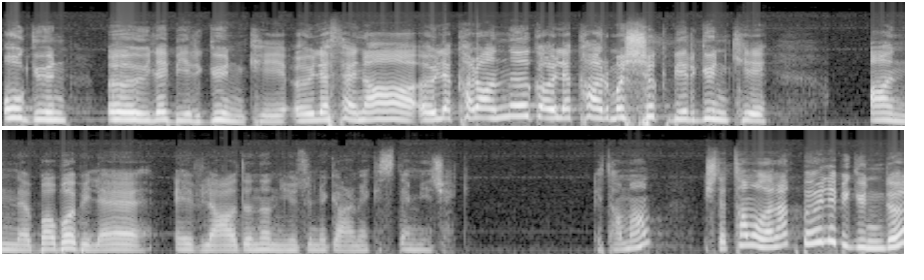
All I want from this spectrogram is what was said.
o gün öyle bir gün ki, öyle fena, öyle karanlık, öyle karmaşık bir gün ki anne baba bile evladının yüzünü görmek istemeyecek. E tamam, işte tam olarak böyle bir gündü.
